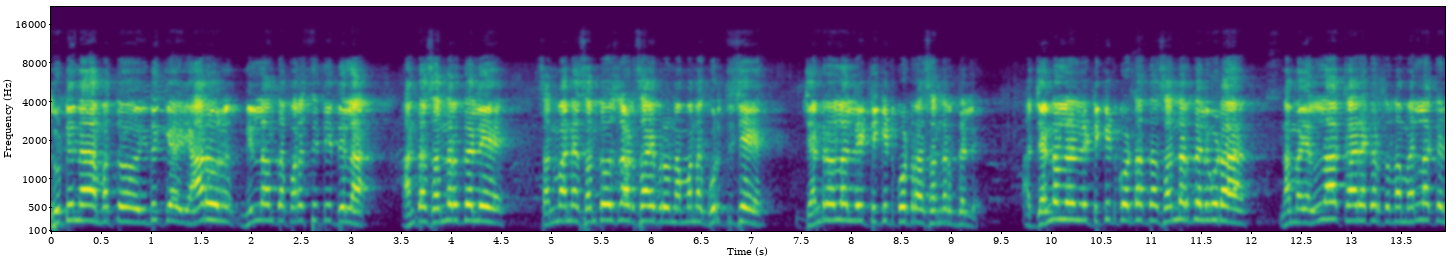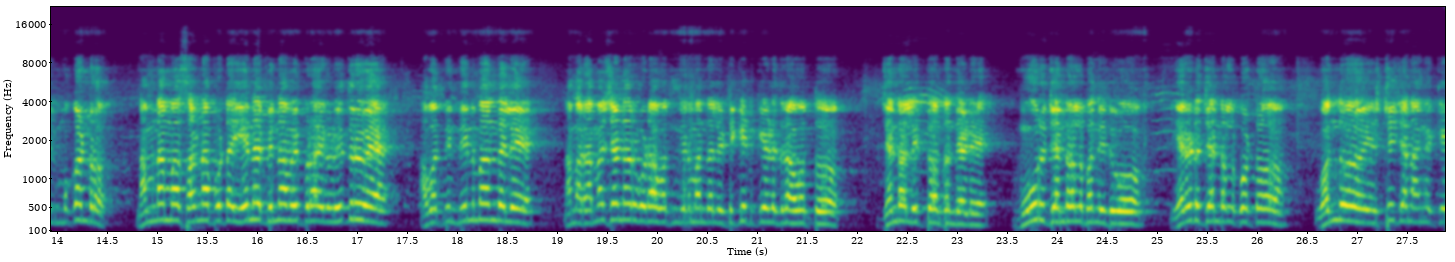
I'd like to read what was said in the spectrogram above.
ದುಡ್ಡಿನ ಮತ್ತು ಇದಕ್ಕೆ ಯಾರು ನಿಲ್ಲಂಥ ಪರಿಸ್ಥಿತಿ ಇದ್ದಿಲ್ಲ. ಅಂಥ ಸಂದರ್ಭದಲ್ಲಿ ಸನ್ಮಾನ್ಯ ಸಂತೋಷ್ ಲಾಡ್ ಸಾಹೇಬರು ನಮ್ಮನ್ನು ಗುರುತಿಸಿ ಜನರಲಲ್ಲಿ ಟಿಕೆಟ್ ಕೊಟ್ಟರು ಆ ಸಂದರ್ಭದಲ್ಲಿ. ಆ ಜನರಲಲ್ಲಿ ಟಿಕೆಟ್ ಕೊಟ್ಟಂಥ ಸಂದರ್ಭದಲ್ಲಿ ಕೂಡ ನಮ್ಮ ಎಲ್ಲ ಕಾರ್ಯಕರ್ತರು ನಮ್ಮೆಲ್ಲ ಮುಖಂಡರು, ನಮ್ಮ ನಮ್ಮ ಸಣ್ಣ ಪುಟ್ಟ ಏನೇ ಭಿನ್ನಾಭಿಪ್ರಾಯಗಳು ಇದ್ರೂ ಅವತ್ತಿನ ದಿನಮಾನದಲ್ಲಿ ನಮ್ಮ ರಮೇಶ್ ಅಣ್ಣರು ಕೂಡ ಅವತ್ತಿನ ದಿನಮಾನದಲ್ಲಿ ಟಿಕೆಟ್ ಕೇಳಿದ್ರು ಅವತ್ತು. ಜನರಲ್ ಇತ್ತು ಅಂತಂದೇಳಿ. ಮೂರು ಜನರಲ್ ಬಂದಿದ್ವು. ಎರಡು ಜನರಲ್ ಕೊಟ್ಟು ಒಂದು ಎಸ್ ಟಿ ಜನಾಂಗಕ್ಕೆ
